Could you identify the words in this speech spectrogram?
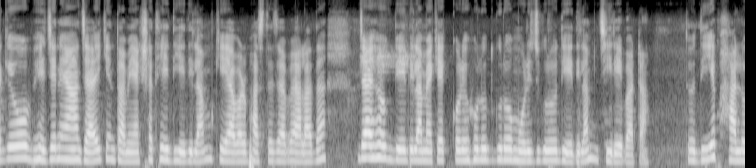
আগেও ভেজে নেওয়া যায়, কিন্তু আমি একসাথেই দিয়ে দিলাম। কে আবার ভাজতে যাবে আলাদা। যাই হোক, দিয়ে দিলাম এক এক করে হলুদ গুঁড়ো, মরিচ গুঁড়ো, দিয়ে দিলাম জিরে বাটা। তো দিয়ে ভালো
